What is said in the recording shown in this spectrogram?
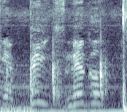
fucking beats, nigga.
